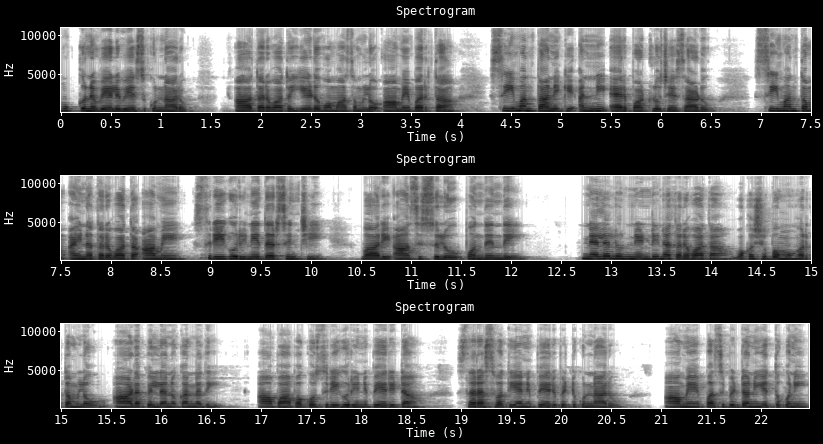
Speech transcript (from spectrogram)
ముక్కున వేలు వేసుకున్నారు. ఆ తర్వాత ఏడవ మాసంలో ఆమె భర్త సీమంతానికి అన్ని ఏర్పాట్లు చేశాడు. సీమంతం అయిన తర్వాత ఆమె శ్రీగురిని దర్శించి వారి ఆశీస్సులు పొందింది. నెలలు నిండిన తరువాత ఒక శుభముహూర్తంలో ఆడపిల్లను కన్నది. ఆ పాపకు శ్రీగురిని పేరిట సరస్వతి అని పేరు పెట్టుకున్నారు. ఆమె పసిబిడ్డను ఎత్తుకుని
